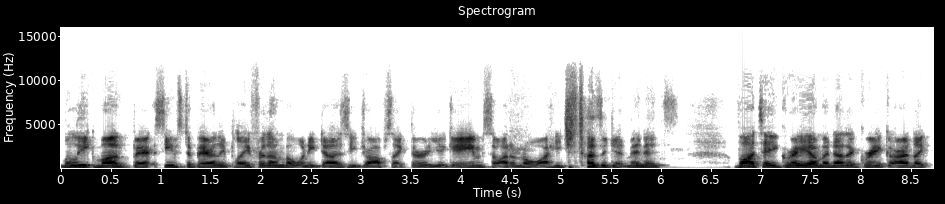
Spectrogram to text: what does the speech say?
Malik Monk bar- seems to barely play for them, but when he does, he drops like 30 a game. So I don't know why he just doesn't get minutes. Vontae Graham, another great guard. Like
